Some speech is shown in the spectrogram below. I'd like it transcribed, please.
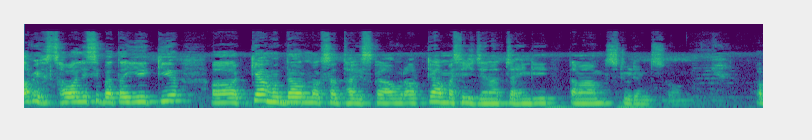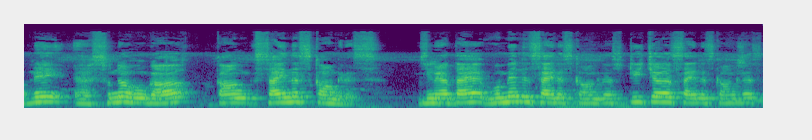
आप इस हवाले से बताइए कि अ, क्या मुद्दा और मकसद था इसका और आप क्या मैसेज देना चाहेंगी तमाम स्टूडेंट्स को? आपने सुना होगा कांग साइंस कांग्रेस। इसमें आता है women science Congress teacher science Congress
